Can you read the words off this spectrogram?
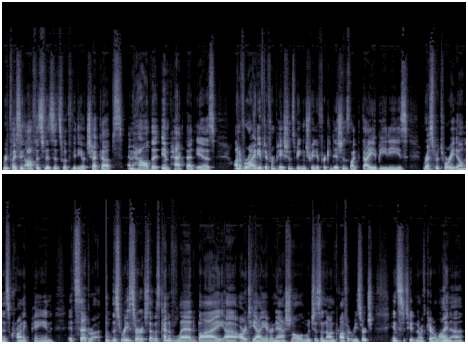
replacing office visits with video checkups and how the impact that is on a variety of different patients being treated for conditions like diabetes, respiratory illness, chronic pain, etc. This research that was kind of led by uh, RTI International, which is a nonprofit research institute in North Carolina,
